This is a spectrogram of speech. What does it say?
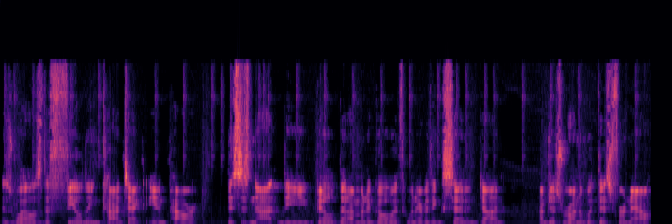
as well as the fielding, contact, and power. This is not the build that I'm going to go with when everything's said and done. I'm just running with this for now.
